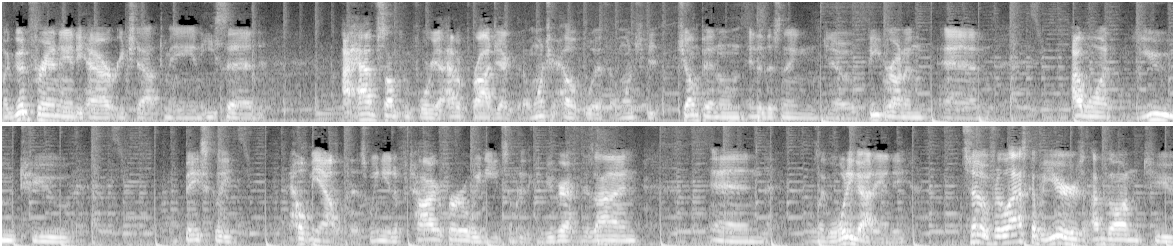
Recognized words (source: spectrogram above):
My good friend Andy Howard reached out to me and he said I have something for you. I have a project that I want your help with. I want you to jump in on, into this thing, you know, feet running, and I want you to basically help me out with this. We need a photographer. We need somebody that can do graphic design. And I was like, well, what do you got, Andy? So for the last couple years, I've gone to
